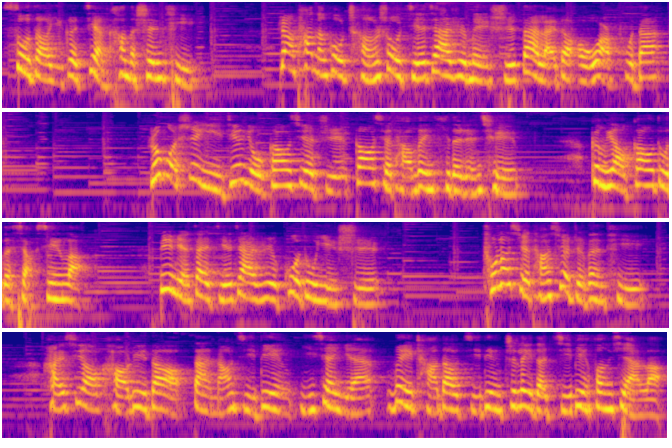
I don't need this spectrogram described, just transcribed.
塑造一个健康的身体，让它能够承受节假日美食带来的偶尔负担。如果是已经有高血脂、高血糖问题的人群，更要高度的小心了，避免在节假日过度饮食。除了血糖、血脂问题，还需要考虑到胆囊疾病、胰腺炎、胃肠道疾病之类的疾病风险了。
